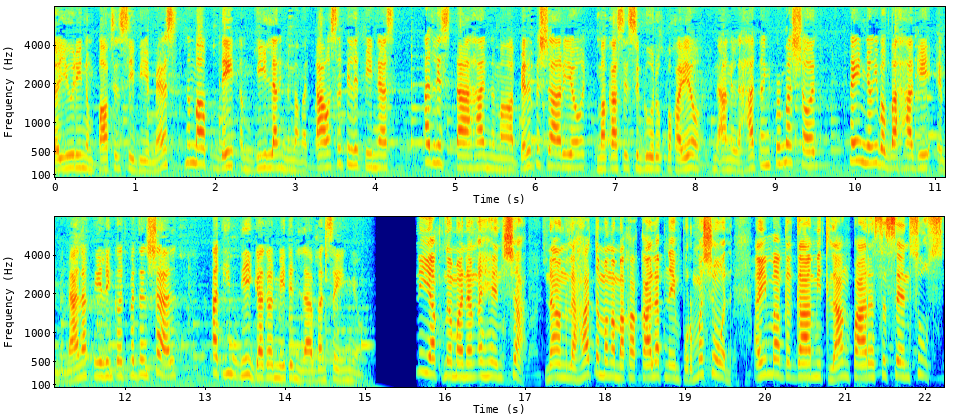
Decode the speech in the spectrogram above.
Layunin ng POPS and CBMS na ma-update ang bilang ng mga tao sa Pilipinas at listahan ng mga benepisyaryo. Makasisiguro po kayo na ang lahat ng impormasyon na inyong ibabahagi ay mananatiling confidential at hindi gagamitin laban sa inyo. Niyak naman ng ahensya na ang lahat ng mga makakalap na impormasyon ay magagamit lang para sa census.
